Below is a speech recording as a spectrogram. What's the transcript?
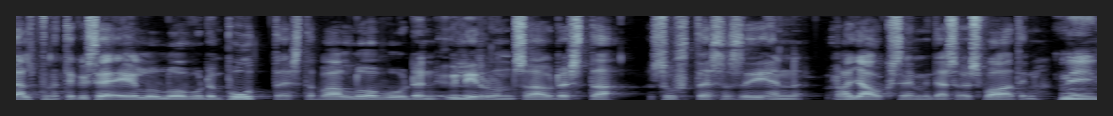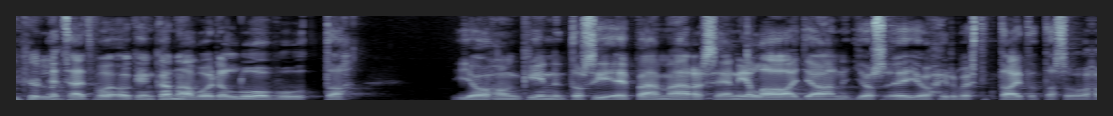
välttämättä kyse ei ollut luovuuden puutteesta, vaan luovuuden ylirunsaudesta suhteessa siihen rajaukseen, mitä se olisi vaatinut. Niin, kyllä. Että sä et voi oikein kanavoida luovuutta johonkin tosi epämääräiseen ja laajaan, jos ei ole hirveästi taitotasoa.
